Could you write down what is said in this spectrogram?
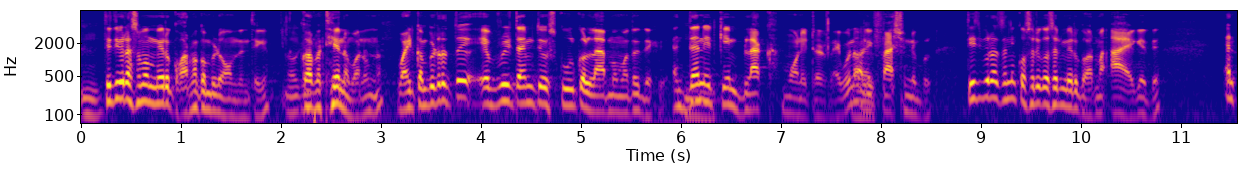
त्यति बेलासम्म मेरो घरमा कम्प्युटर आउँदैन थियो कि। घरमा थिएन भनौँ न। वाइट कम्प्युटर त एभ्री टाइम त्यो स्कुलको ल्याबमा मात्रै देख्थेँ and then it came black monitor like होइन अलिक फेसनेबल त्यति बेला चाहिँ कसरी कसरी मेरो घरमा आयो क्या त्यो। And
